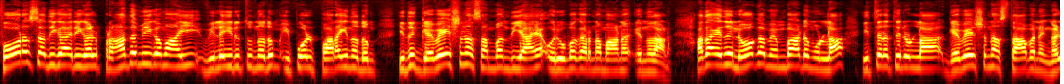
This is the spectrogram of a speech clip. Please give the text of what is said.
ഫോറസ്റ്റ് അധികാരികൾ പ്രാഥമികമായി വിലയിരുത്തുന്നതും ഇപ്പോൾ പറയുന്നതും ഇത് ഗവേഷണ സംബന്ധിയായ ഒരു ഉപകരണമാണ് എന്നതാണ്. അതായത് ലോകമെമ്പാടുമുള്ള ഇത്തരത്തിലുള്ള ഗവേഷണ സ്ഥാപനങ്ങൾ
